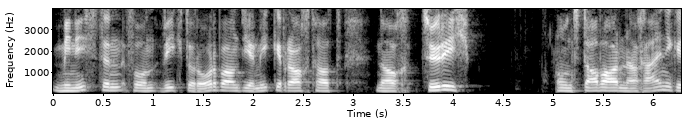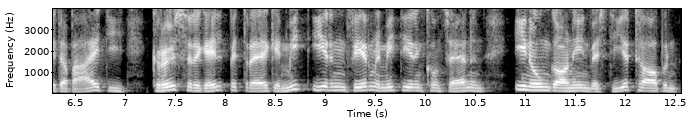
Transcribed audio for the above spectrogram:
Ministern von Viktor Orban, die er mitgebracht hat, nach Zürich und da waren auch einige dabei, die größere Geldbeträge mit ihren Firmen, mit ihren Konzernen in Ungarn investiert haben.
